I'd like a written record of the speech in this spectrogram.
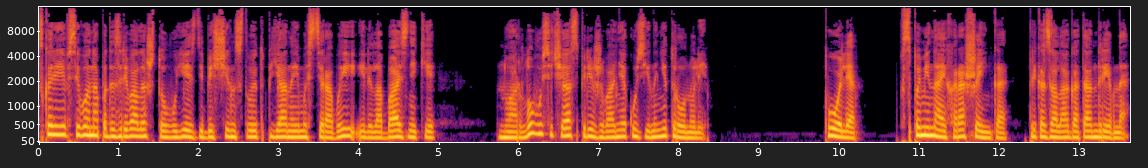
Скорее всего, она подозревала, что в уезде бесчинствуют пьяные мастеровые или лобазники, но Орлову сейчас переживания кузины не тронули. «Поля, вспоминай хорошенько», — приказала Агата Андреевна.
